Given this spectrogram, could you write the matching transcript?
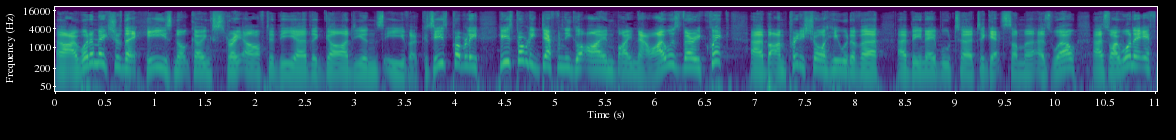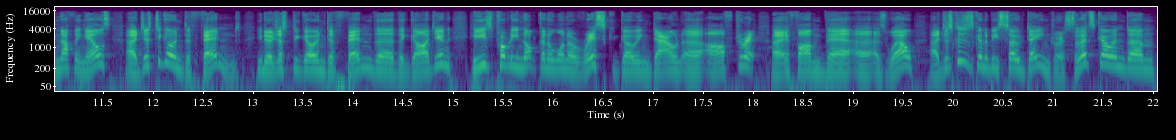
I want to make sure that he's not going straight after the the guardians either because he's probably he's probably definitely got iron by now. I was very quick, but I'm pretty sure he would have been able to to get some as well. so I want to, if nothing else, just to go and defend. You know, just to go and defend the the Guardian, he's probably not going to want to risk going down uh, after it uh, if I'm there uh, as well, uh, just because it's going to be so dangerous. So let's go and um,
